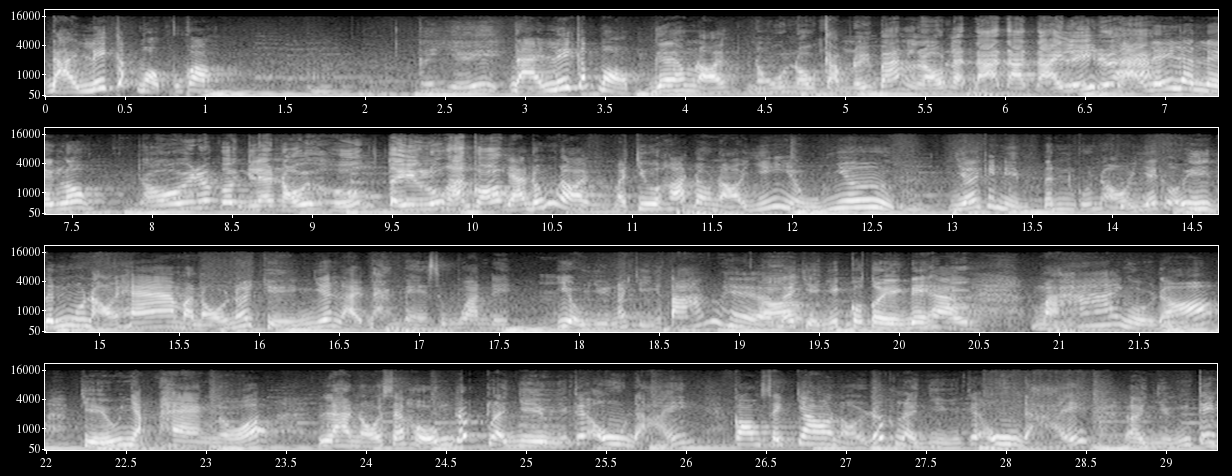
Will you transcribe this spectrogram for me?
đại lý cấp 1 của con. Cái gì? đại lý cấp 1 ghê không nội? Nội nội cầm nội bán là nội là đã, đã đại lý rồi hả? đại lý lên liền luôn. Trời đất ơi, vậy là nội hưởng tiền luôn hả con? dạ đúng rồi mà chưa hết đâu nội ví dụ như với cái niềm tin của nội với cái uy tín của nội ha mà nội nói chuyện với lại bạn bè xung quanh đi. Ví dụ như nói chuyện với tám hay là Ờ. nói chuyện với cô tuyền đi ha. Ừ. mà hai người đó chịu nhập hàng nữa là nội sẽ hưởng rất là nhiều những cái ưu đãi. Con sẽ cho nội rất là nhiều những cái ưu đãi ờ, những cái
